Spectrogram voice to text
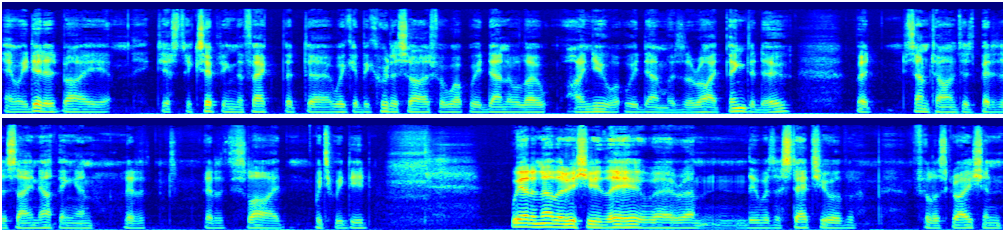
and we did it by just accepting the fact that uh, we could be criticised for what we'd done, although I knew what we'd done was the right thing to do. But sometimes it's better to say nothing and let it let it slide, which we did. We had another issue there where um, there was a statue of Phyllis Gratian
